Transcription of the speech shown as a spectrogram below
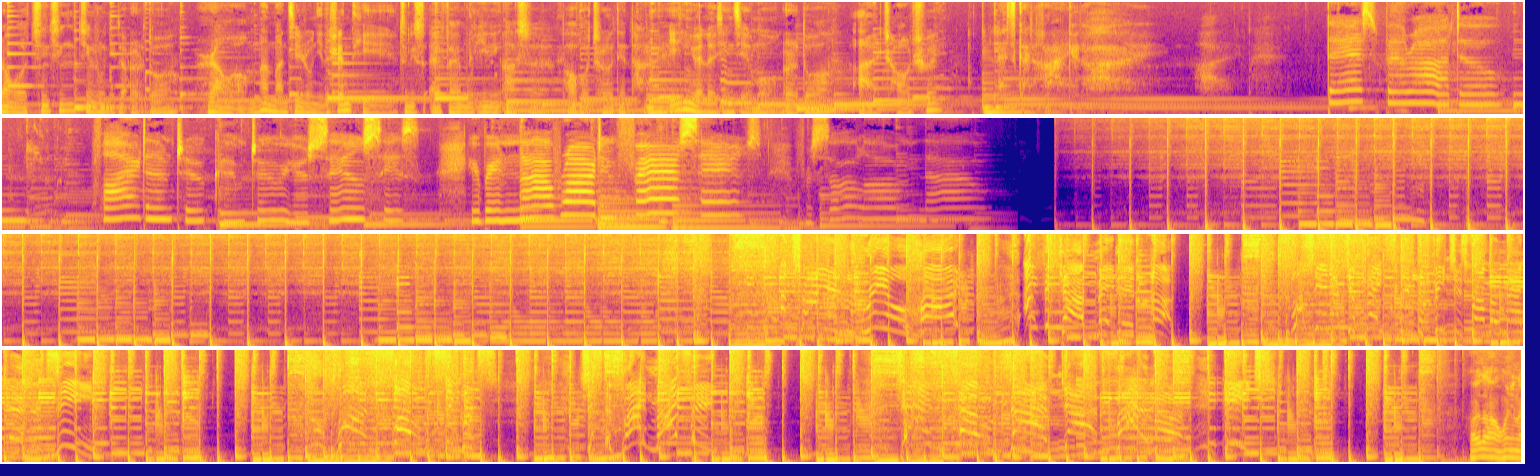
让我轻轻进入你的耳朵，让我慢慢进入你的身体。这里是 FM 一零二四跑火车电台音乐类型节目，耳朵爱潮吹，Let's get high，get high，high，Desperado，fight them to come to your senses。You've been out riding fences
